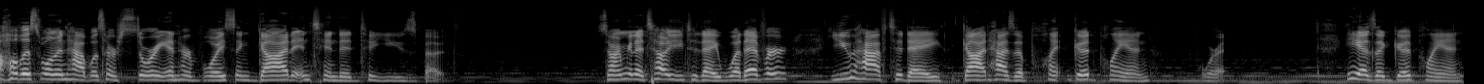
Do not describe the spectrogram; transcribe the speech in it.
All this woman had was her story and her voice, and God intended to use both. So I'm going to tell you today whatever you have today, God has a pl- good plan for it. He has a good plan.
